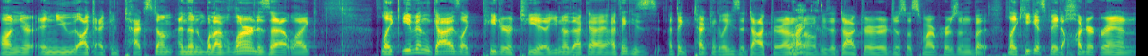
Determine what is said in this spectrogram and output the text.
on your and you like I could text them. And then what I've learned is that like like even guys like Peter Attia, you know that guy? I think he's I think technically he's a doctor. I don't Right. know if he's a doctor or just a smart person, but like he gets paid a hundred grand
